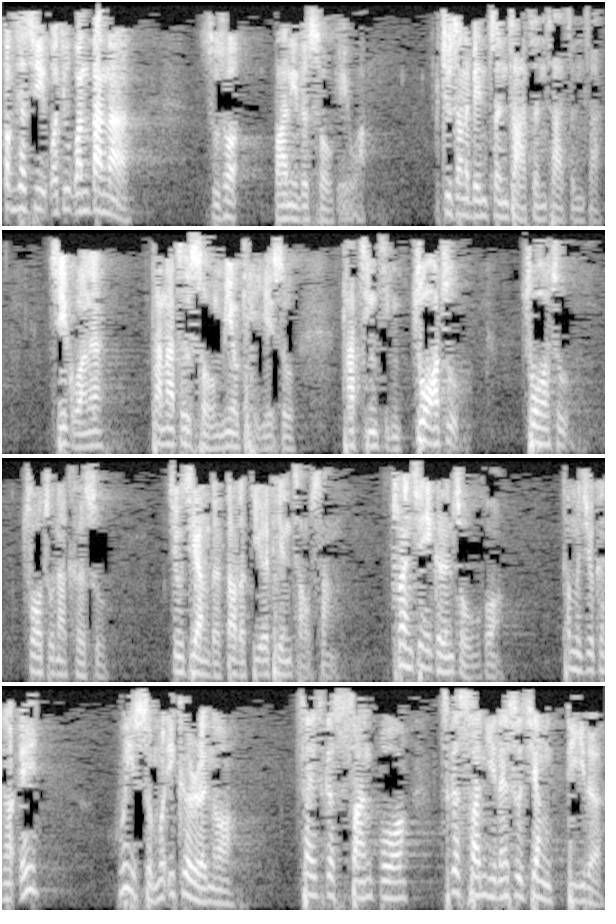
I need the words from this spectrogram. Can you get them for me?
放下去我就完蛋了。”主说：“把你的手给我。”就在那边挣扎挣扎挣扎，结果呢，他那只手没有给耶稣，他紧紧抓住抓住抓住那棵树。就这样的，到了第二天早上，突然间一个人走过，他们就看到，哎，为什么一个人哦，在这个山坡，这个山原来是这样低的，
